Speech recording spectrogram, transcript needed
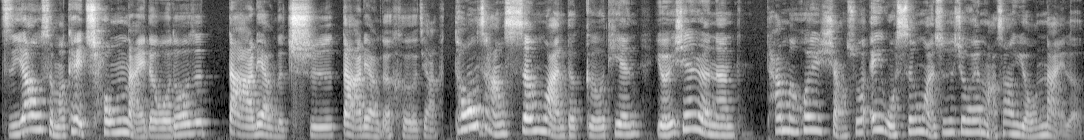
只要什么可以冲奶的，我都是大量的吃，大量的喝这样。通常生完的隔天，有一些人呢，他们会想说，哎，我生完是不是就会马上有奶了？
